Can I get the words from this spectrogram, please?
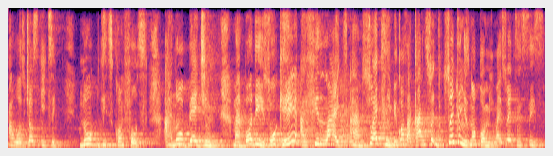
I was just eating. No discomfort. I no begging. My body is okay. I feel light. I am sweating because I can't sweat. Sweating is not coming. My sweating cease.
